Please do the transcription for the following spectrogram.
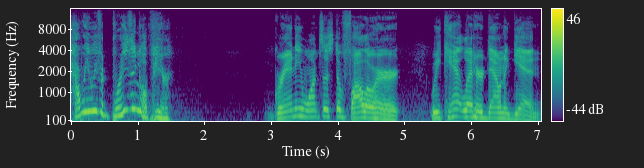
How are you even breathing up here? granny wants us to follow her we can't let her down again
